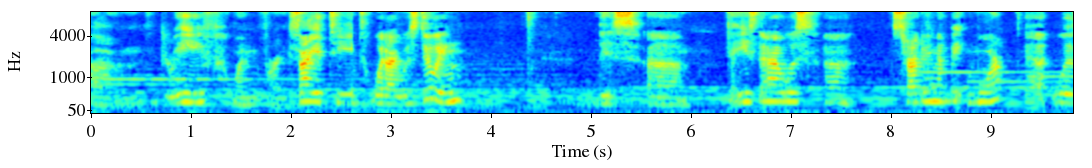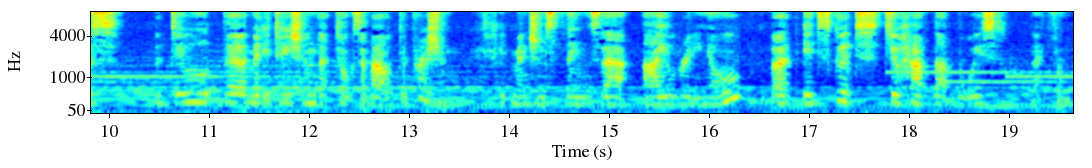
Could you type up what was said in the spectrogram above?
um, grief, one for anxiety. What I was doing these um, days that I was uh, struggling a bit more uh, was do the meditation that talks about depression. It mentions things that I already know, but it's good to have that voice like from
